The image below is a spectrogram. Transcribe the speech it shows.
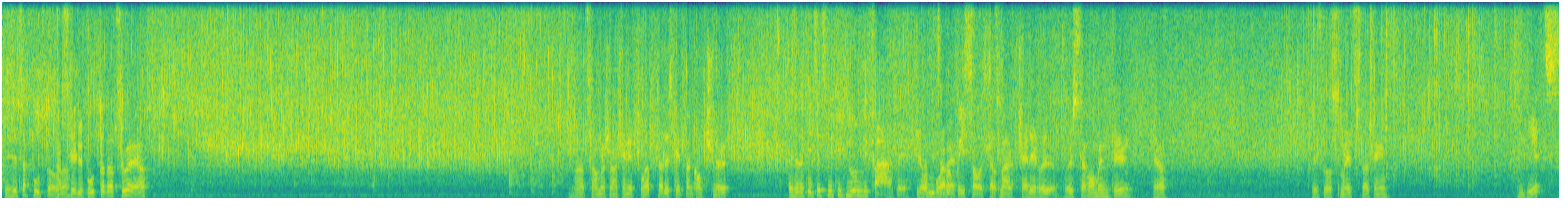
Das ist jetzt ein Butter, Ein oder? Zirkel Butter dazu, ja. Ja, jetzt haben wir schon eine schöne Farbe. Ja, das geht dann ganz schnell. Also da geht es jetzt wirklich nur um die Farbe, damit es aber besser ausschaut. Dass wir gescheite Rö Röstaromen kriegen. Ja. Das lassen wir jetzt da stehen. Und jetzt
